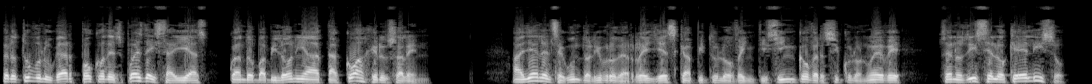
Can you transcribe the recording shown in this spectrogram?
pero tuvo lugar poco después de Isaías, cuando Babilonia atacó a Jerusalén. Allá en el segundo libro de Reyes, capítulo 25, versículo 9, se nos dice lo que él hizo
